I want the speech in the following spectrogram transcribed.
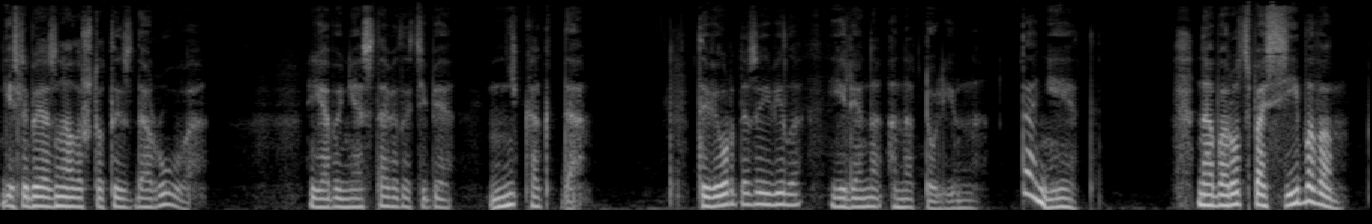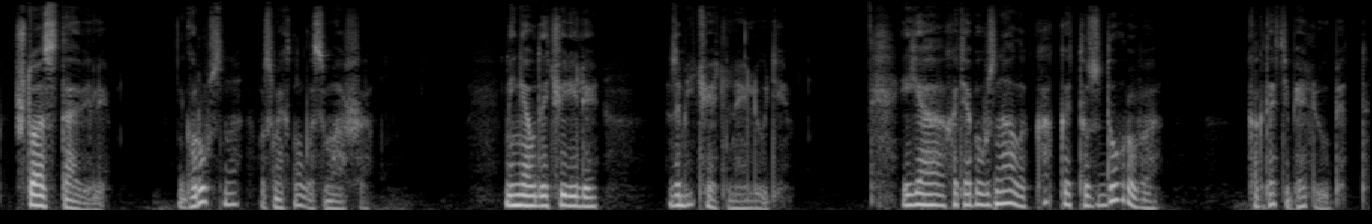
Если бы я знала, что ты здорова, я бы не оставила тебя никогда, — твердо заявила Елена Анатольевна. — Да нет. Наоборот, спасибо вам, что оставили. Грустно усмехнулась Маша. Меня удочерили замечательные люди. И я хотя бы узнала, как это здорово, когда тебя любят.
